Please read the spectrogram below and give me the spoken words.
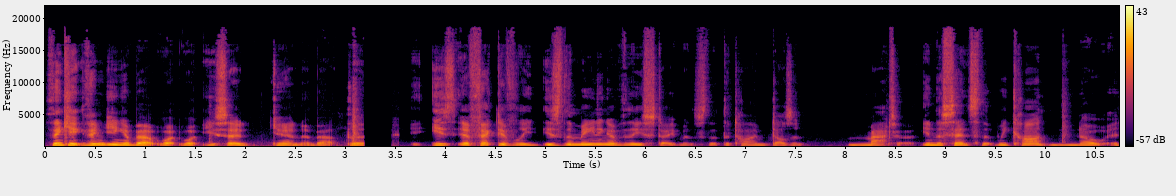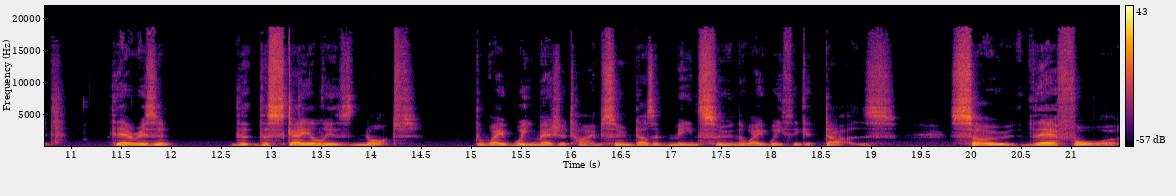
thinking thinking about what what you said, Ken, about the is effectively is the meaning of these statements that the time doesn't matter in the sense that we can't know it. There isn't the the scale is not the way we measure time. Soon doesn't mean soon the way we think it does. So therefore,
